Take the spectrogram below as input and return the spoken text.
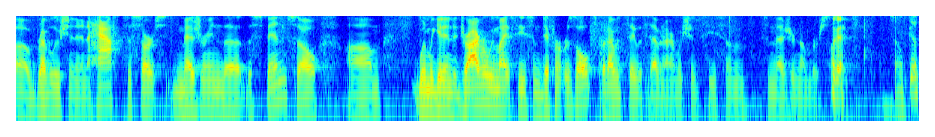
a, a revolution and a half to start measuring the, the spin. So um, when we get into driver, we might see some different results, but I would say with seven iron, we should see some some measured numbers. Okay, sounds good.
